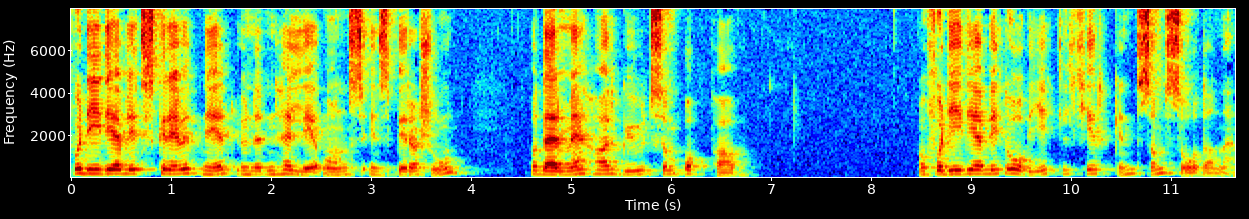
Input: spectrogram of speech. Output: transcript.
fordi de er blitt skrevet ned under Den hellige ånds inspirasjon, og dermed har Gud som opphav, og fordi de er blitt overgitt til Kirken som sådanne.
